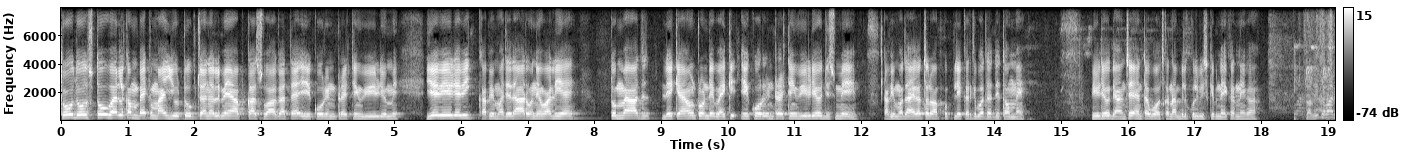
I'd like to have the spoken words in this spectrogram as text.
तो दोस्तों welcome back my YouTube channel में आपका स्वागत है एक और इंटरेस्टिंग वीडियो में। ये वीडियो भी काफ़ी मज़ेदार होने वाली है। तो मैं आज लेके आया हूँ टोंडे भाई की एक और इंटरेस्टिंग वीडियो जिसमें काफ़ी मज़ा आएगा। चलो आपको प्ले करके बता देता हूँ मैं। वीडियो ध्यान से एंड तक वॉच करना बिल्कुल भी स्किप नहीं करने का। कभी कभार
